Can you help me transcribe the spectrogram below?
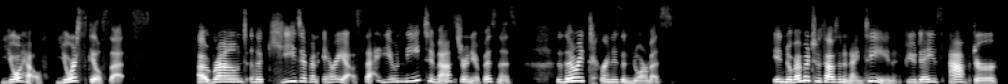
your health, your skill sets around the key different areas that you need to master in your business, the return is enormous. In November 2019, a few days after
